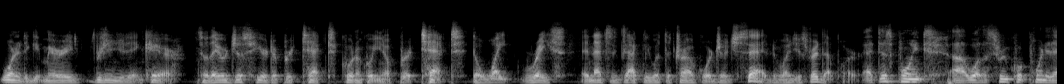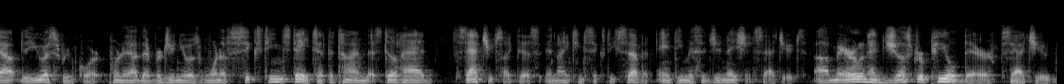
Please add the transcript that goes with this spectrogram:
wanted to get married, Virginia didn't care. So they were just here to protect, quote unquote, you know, protect the white race. And that's exactly what the trial court judge said. I just read that part. At this point, uh, well, the Supreme Court pointed out, the U.S. Supreme Court pointed out that Virginia was one of 16 states at the time that still had statutes like this in 1967, anti-miscegenation statutes. Uh, Maryland had just repealed their statute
